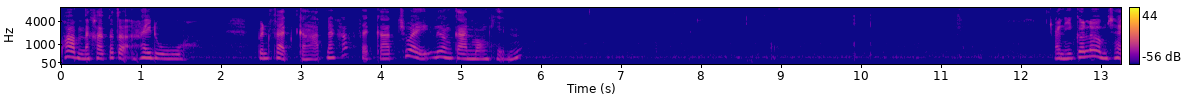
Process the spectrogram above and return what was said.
คว่ำนะคะก็จะให้ดูเป็นแฟลชการ์ดนะคะ แฟลชการ์ดช่วยเรื่องการมองเห็น อันนี้ก็เริ่มใช้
